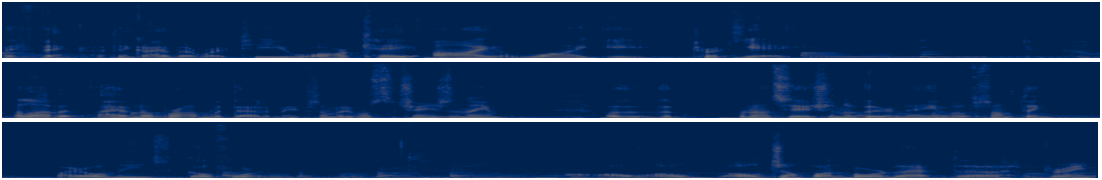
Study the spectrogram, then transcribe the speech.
I think. I think I had that right. T U R K I Y E. Turkey. I love it. I have no problem with that. I mean, if somebody wants to change the name or the, the pronunciation of their name of something, by all means, go for it. I'll, I'll, I'll jump on board that uh, train.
